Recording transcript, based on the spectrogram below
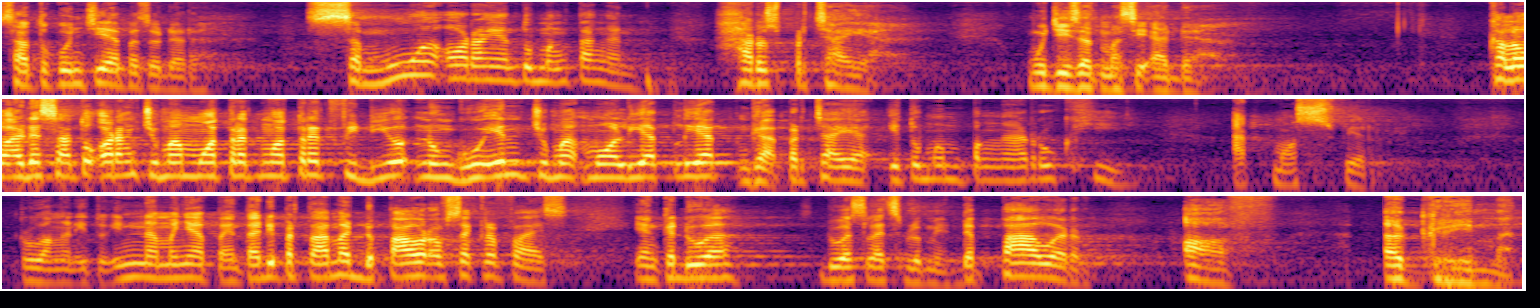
Satu kunci apa saudara? Semua orang yang tumbang tangan harus percaya mujizat masih ada. Kalau ada satu orang cuma motret-motret video, nungguin cuma mau lihat-lihat, nggak percaya, itu mempengaruhi atmosfer ruangan itu. Ini namanya apa? Yang tadi pertama the power of sacrifice. Yang kedua, dua slide sebelumnya, the power of agreement.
